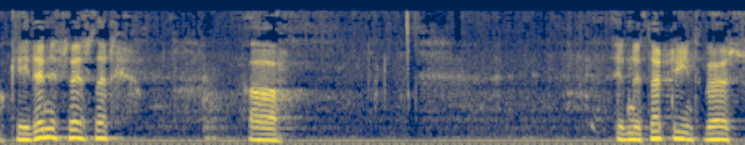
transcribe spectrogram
Okay, then it says that uh, in the 13th verse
